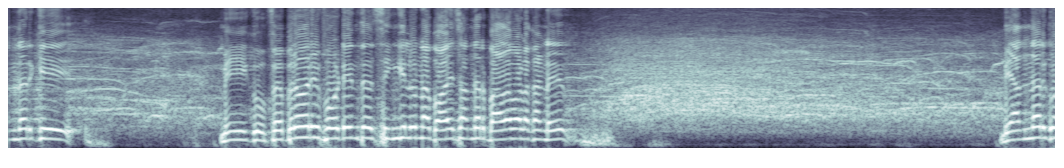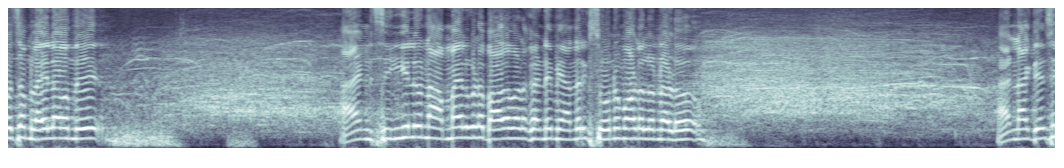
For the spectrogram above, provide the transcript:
అందరికీ మీకు ఫిబ్రవరి ఫోర్టీన్త్ సింగిల్ ఉన్న బాయ్స్ అందరు బాధపడకండి. మీ అందరి కోసం లైలా ఉంది. అండ్ సింగిల్ ఉన్న అమ్మాయిలు కూడా బాధపడకండి మీ అందరికి సోను మోడల్ ఉన్నాడు. అండ్ నాకు తెలిసి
